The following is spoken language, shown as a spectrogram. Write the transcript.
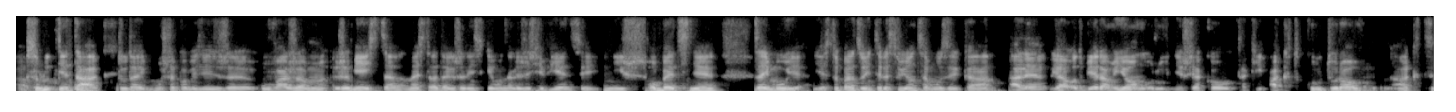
Absolutnie tak. Tutaj muszę powiedzieć, że uważam, że miejsca na estradach żeleńskiemu należy się więcej niż obecnie zajmuje. Jest to bardzo interesująca muzyka, ale ja odbieram ją również jako taki akt kulturowy, akt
